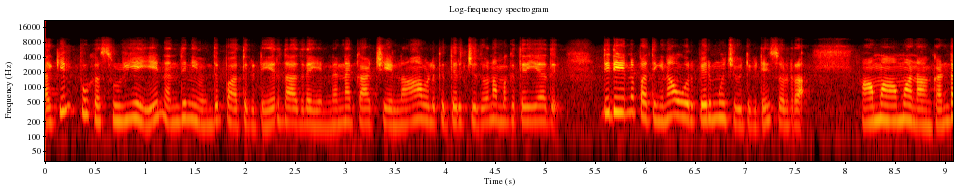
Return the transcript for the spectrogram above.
அகில் புகை சுழியையே நந்தினி வந்து பார்த்துக்கிட்டே இருந்தா. அதில் என்னென்ன காட்சியெல்லாம் அவளுக்கு தெரிச்சதோ நமக்கு தெரியாது. திடீர்னு பார்த்தீங்கன்னா ஒரு பெருமூச்சு விட்டுக்கிட்டே சொல்கிறா ஆமாம் ஆமாம் நான் கண்ட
